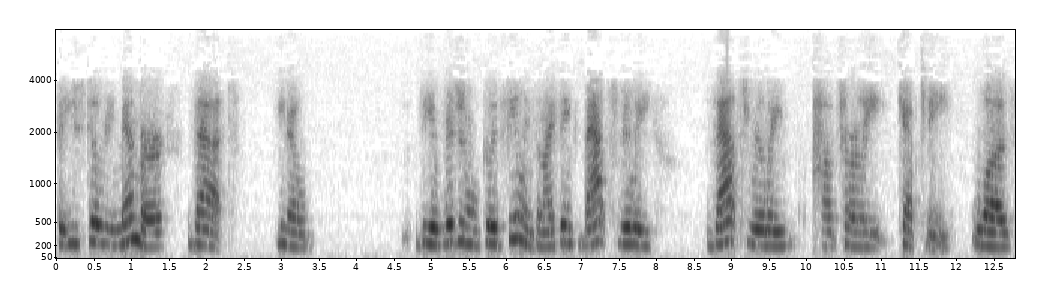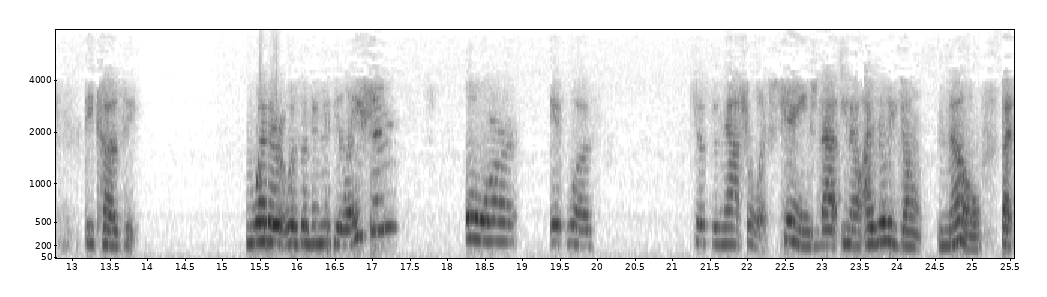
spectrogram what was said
but you still remember that you know the original good feelings, and I think that's really that's really how Charlie kept me was because he, whether it was a manipulation or it was just a natural exchange that you know I really don't know, but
